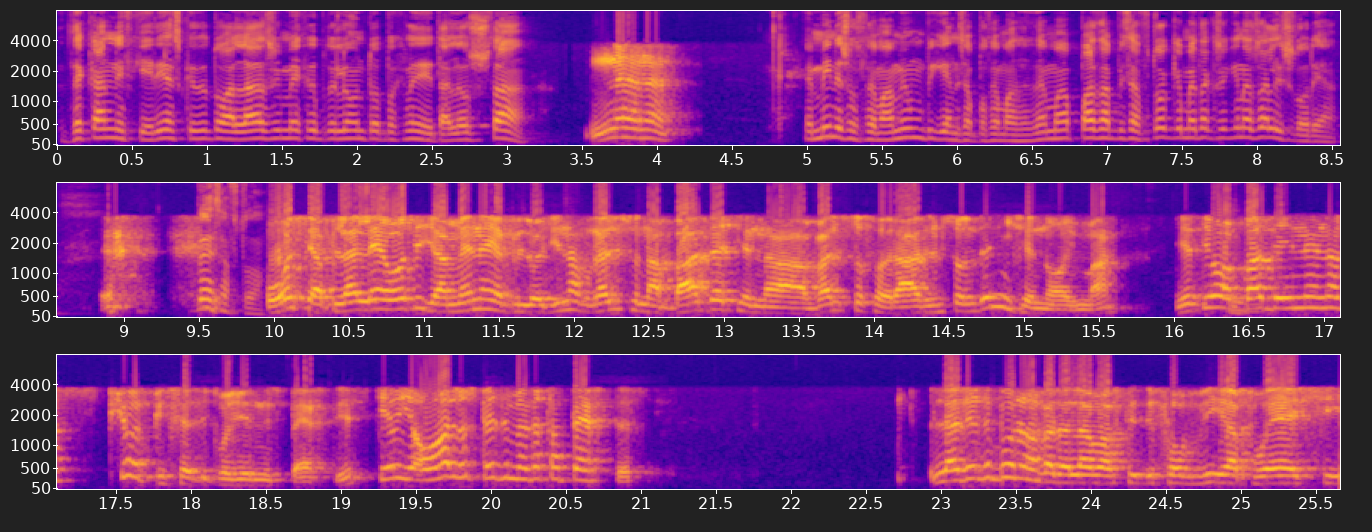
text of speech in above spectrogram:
Δεν κάνει ευκαιρίες και δεν το αλλάζει μέχρι που τελειώνει το παιχνίδι. Τα λέω σωστά; Ναι, ναι. Ε, μείνε στο θέμα, μην μου πηγαίνεις από θέμα σε θέμα. Πας να πεις αυτό και μετά ξεκινάς άλλη ιστορία. Πες αυτό. Όχι, απλά λέω ότι για μένα η επιλογή να βγάλεις τον Αμπάντα και να βάλεις τον Θοράδινσον δεν είχε νόημα. Γιατί ο Αμπάντα είναι ένας πιο επιθετικογενή παίχτης και ο άλλος παίζει με 10 παίχτες. Δηλαδή δεν μπορώ να καταλάβω αυτή τη φοβία που έχει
